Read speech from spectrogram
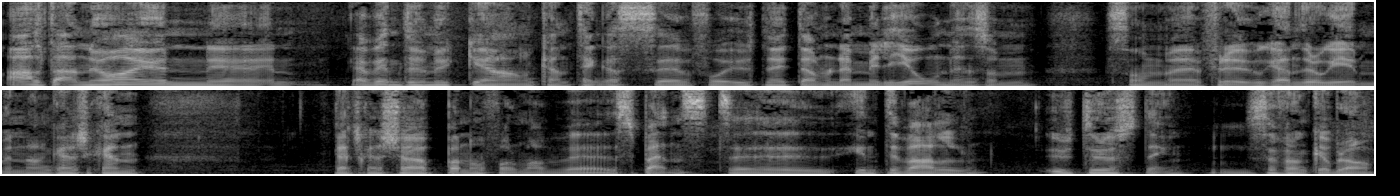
Allt annat. Nu har han ju en, eh, en, jag vet inte hur mycket han kan tänkas eh, få utnyttja av den där miljonen som, som eh, frugan drog in, men han kanske kan, kanske kan köpa någon form av spänst, eh, intervallutrustning Mm. som funkar bra.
